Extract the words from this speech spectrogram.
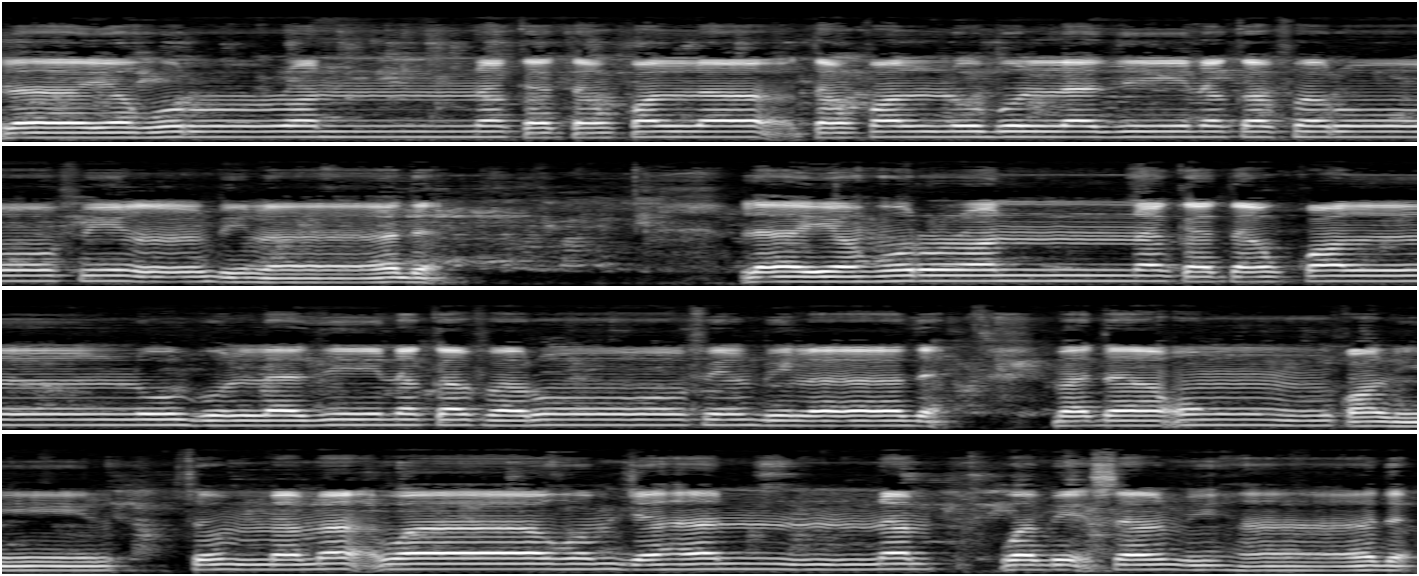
لا يغرنك تقلب الذين كفروا في البلاد. لا يغرنك تقلب الذين كفروا في البلاد. متاع قليل. ثم مأواهم جهنم وبئس المهاد.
